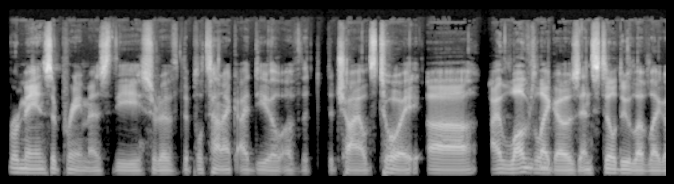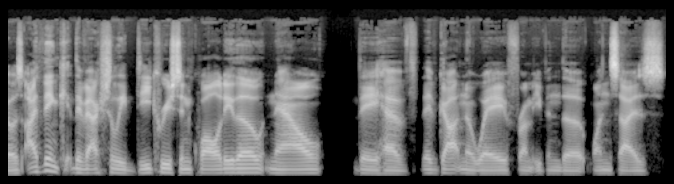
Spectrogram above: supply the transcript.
remain supreme as the sort of the platonic ideal of the, the child's toy. Uh, I loved mm-hmm. Legos and still do love Legos. I think they've actually decreased in quality though. Now they have they've gotten away from even the one size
